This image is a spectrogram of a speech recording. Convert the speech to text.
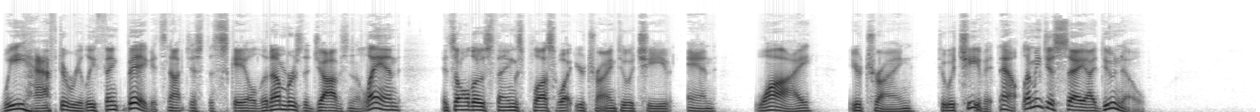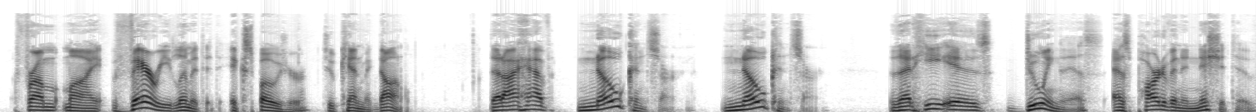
We have to really think big. It's not just the scale, the numbers, the jobs, and the land. It's all those things plus what you're trying to achieve and why you're trying to achieve it. Now, let me just say I do know from my very limited exposure to Ken McDonald that I have no concern, no concern that he is doing this as part of an initiative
